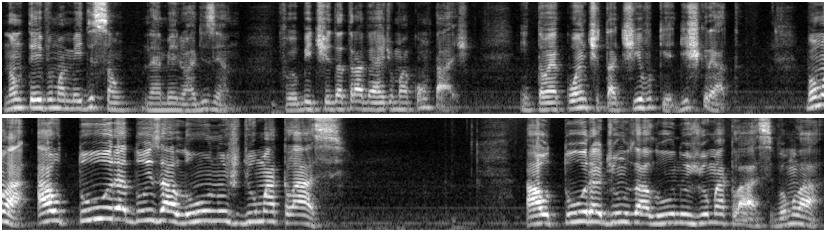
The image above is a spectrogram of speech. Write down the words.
Não teve uma medição, né? melhor dizendo. Foi obtido através de uma contagem. Então é quantitativo que discreta. Vamos lá. Altura dos alunos de uma classe. Altura de uns alunos de uma classe. Vamos lá.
